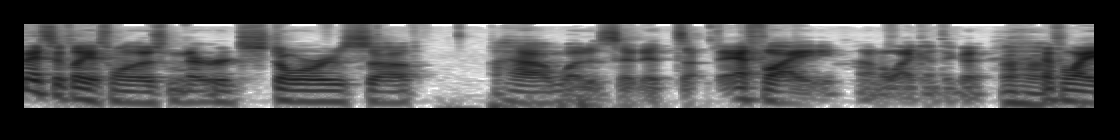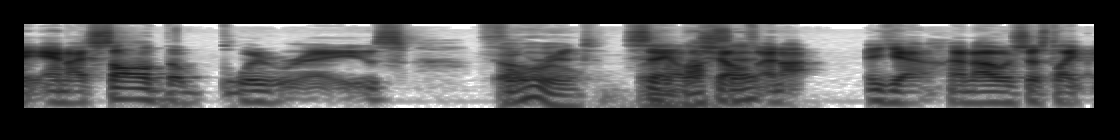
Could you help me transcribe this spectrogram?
basically it's one of those nerd stores. Uh, uh, what is it? It's uh, FYE. I don't know why I can't think of it. Uh-huh. FYE, and I saw the Blu-rays for oh, it sitting on the shelf, set? and I yeah, and I was just like,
